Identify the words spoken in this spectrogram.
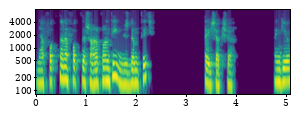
અને આ ફક્ત ને ફક્ત શાણપણથી વિઝડમથી જ થઈ શકશે થેન્ક યુ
